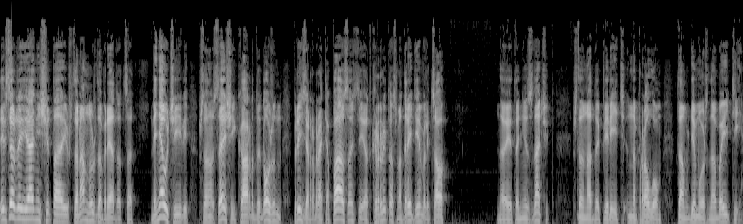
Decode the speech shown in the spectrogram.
И все же я не считаю, что нам нужно прятаться. Меня учили, что настоящий карды должен презирать опасности и открыто смотреть им в лицо. Но это не значит, что надо переть на пролом там, где можно обойти.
